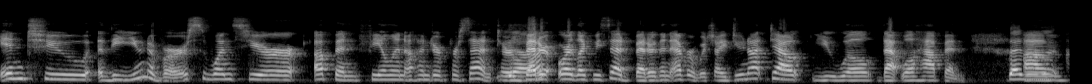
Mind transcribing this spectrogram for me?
into the universe once you're up and feeling hundred percent, or Yeah. better, or like we said, better than ever. Which I do not doubt you will. That will happen. Better than- Um,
